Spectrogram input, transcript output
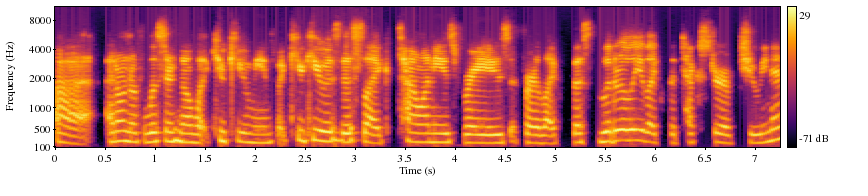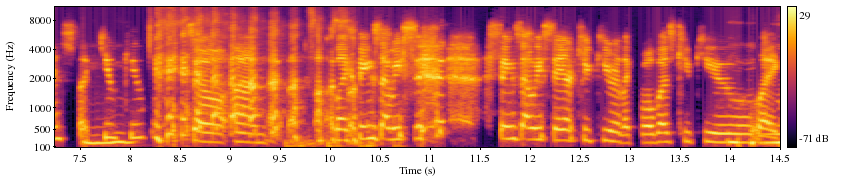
uh, I don't know if listeners know what QQ means, but QQ is this like Taiwanese phrase for like this literally like the texture of chewiness, like mm. QQ. So um, awesome. like things that we say, things that we say are QQ or like boba's QQ, mm. like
